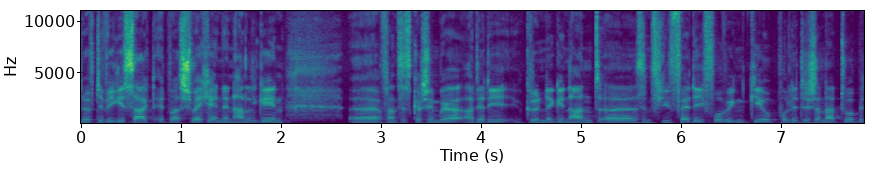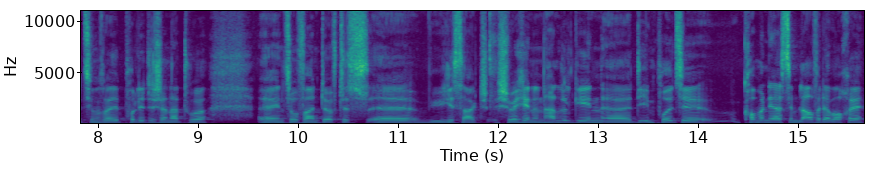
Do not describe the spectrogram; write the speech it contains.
dürfte, wie gesagt, etwas schwächer in den Handel gehen. Äh, Franziska Schimber hat ja die Gründe genannt, äh, sind vielfältig, vorwiegend geopolitischer Natur bzw. politischer Natur. Äh, insofern dürfte es, wie gesagt, schwächer in den Handel gehen. Die Impulse kommen erst im Laufe der Woche.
